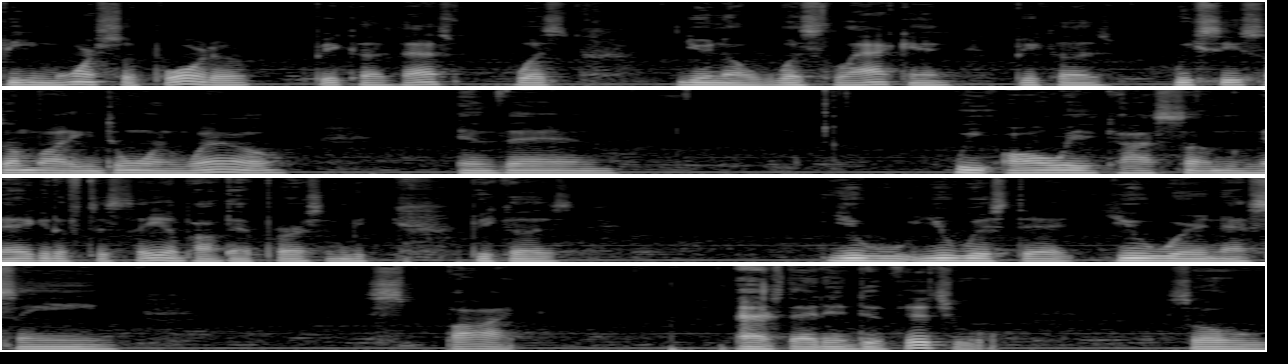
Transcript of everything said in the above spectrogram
be more supportive because that's what's you know what's lacking because we see somebody doing well and then we always got something negative to say about that person because you you wish that you were in that same spot as that individual. So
